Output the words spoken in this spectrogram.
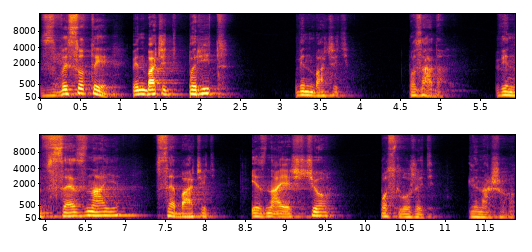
З висоти. Він бачить порід, він бачить позаду. Він все знає, все бачить і знає, що послужить для нашого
